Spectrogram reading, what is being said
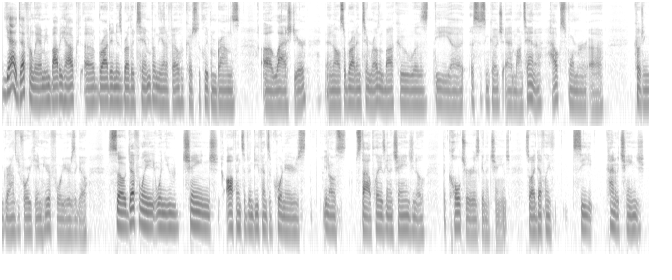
yeah, definitely. I mean, Bobby Hauck uh, brought in his brother Tim from the NFL, who coached the Cleveland Browns uh, last year, and also brought in Timm Rosenbach, who was the uh, assistant coach at Montana, Hauck's former uh, coaching grounds before he came here four years ago. So definitely, when you change offensive and defensive coordinators, you know, style play is going to change. You know the culture is going to change. So I definitely see kind of a change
